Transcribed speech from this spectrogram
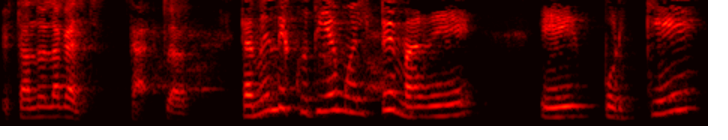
estando en la cancha. Claro. Claro. También discutíamos el tema de eh, por qué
